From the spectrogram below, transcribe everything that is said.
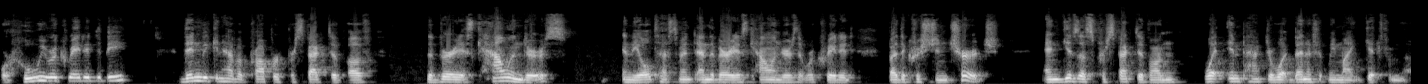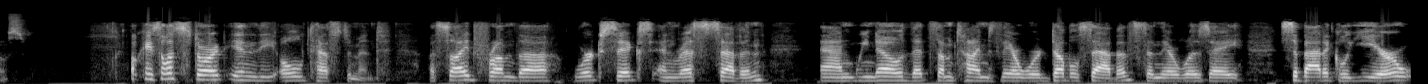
or who we were created to be. Then we can have a proper perspective of the various calendars in the Old Testament and the various calendars that were created by the Christian church and gives us perspective on what impact or what benefit we might get from those. Okay, so let's start in the Old Testament. Aside from the work six and rest seven, and we know that sometimes there were double Sabbaths, and there was a sabbatical year,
